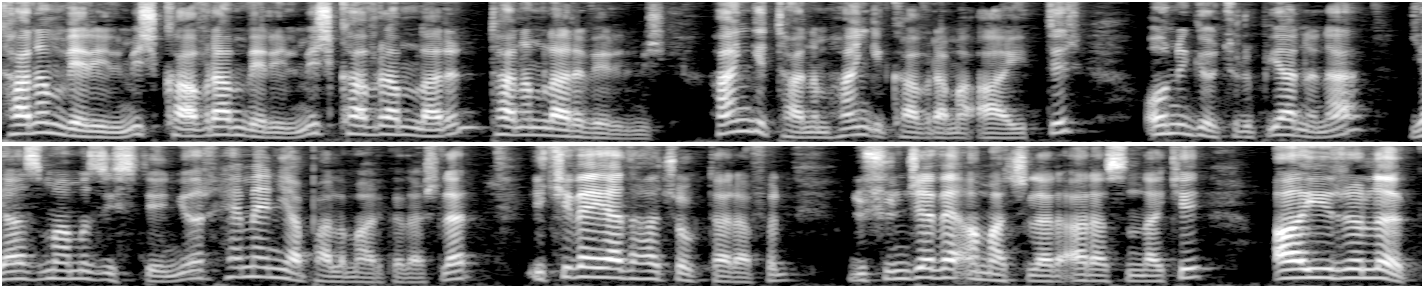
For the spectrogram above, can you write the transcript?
Tanım verilmiş, kavram verilmiş, kavramların tanımları verilmiş. Hangi tanım hangi kavrama aittir? Onu götürüp yanına yazmamız isteniyor. Hemen yapalım arkadaşlar. İki veya daha çok tarafın düşünce ve amaçları arasındaki ayrılık.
